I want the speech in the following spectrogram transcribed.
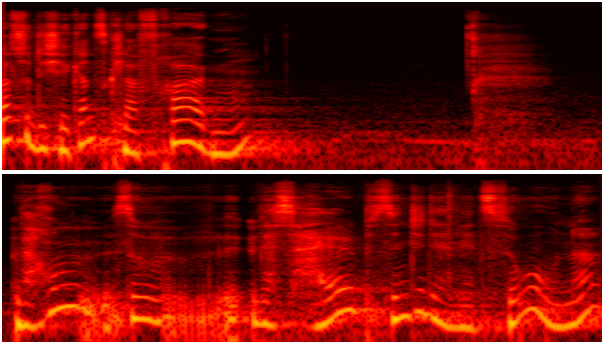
Darfst du dich hier ganz klar fragen, warum so, weshalb sind die denn jetzt so, ne?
